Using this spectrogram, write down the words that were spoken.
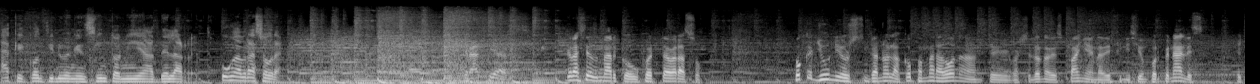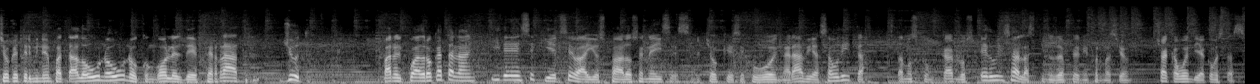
a que continúen en sintonía de la red. Un abrazo grande. Gracias. Gracias Marco, un fuerte abrazo. Boca Juniors ganó la Copa Maradona ante el Barcelona de España en la definición por penales, hecho que terminó empatado 1-1 con goles de Ferrat, Jud para el cuadro catalán y de Ezequiel Ceballos para los Eneises. El choque se jugó en Arabia Saudita. Estamos con Carlos Edwin Salas, quien nos da plena información. Chaca, buen día, ¿cómo estás?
